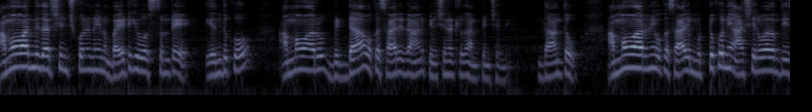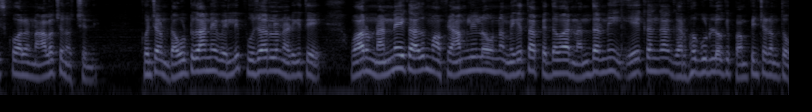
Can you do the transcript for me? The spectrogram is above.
అమ్మవారిని దర్శించుకొని నేను బయటికి వస్తుంటే ఎందుకో అమ్మవారు బిడ్డ ఒకసారి రా అని పిలిచినట్లుగా అనిపించింది. దాంతో అమ్మవారిని ఒకసారి ముట్టుకొని ఆశీర్వాదం తీసుకోవాలన్న ఆలోచన వచ్చింది. కొంచెం డౌట్గానే వెళ్ళి పూజారులను అడిగితే వారు నన్నే కాదు మా ఫ్యామిలీలో ఉన్న మిగతా పెద్దవారిని అందరినీ ఏకంగా గర్భగుడిలోకి పంపించడంతో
